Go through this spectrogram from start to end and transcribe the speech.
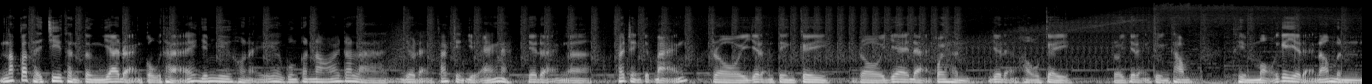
Nó có thể chia thành từng giai đoạn cụ thể giống như hồi nãy quân có nói đó là giai đoạn phát triển dự án nè giai đoạn uh, phát triển kịch bản rồi giai đoạn tiền kỳ rồi giai đoạn quay hình giai đoạn hậu kỳ rồi giai đoạn truyền thông thì mỗi cái giai đoạn đó mình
